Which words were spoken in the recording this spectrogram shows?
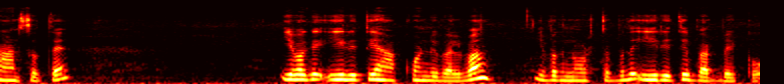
ಕಾಣಿಸುತ್ತೆ. ಇವಾಗ ಈ ರೀತಿ ಹಾಕ್ಕೊಂಡಿವಲ್ವ? ಇವಾಗ ನೋಡ್ತಿರ್ಬೋದು ಈ ರೀತಿ ಬರಬೇಕು.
